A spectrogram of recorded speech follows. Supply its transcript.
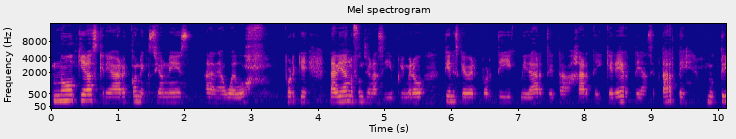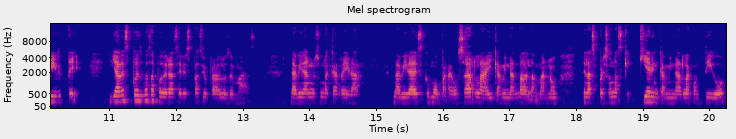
no quieras crear conexiones a la de a huevo, porque la vida no funciona así. Primero tienes que ver por ti, cuidarte, trabajarte y quererte, aceptarte, nutrirte. Y ya después vas a poder hacer espacio para los demás. La vida no es una carrera. La es como para gozarla y caminarla de la mano de las personas que quieren caminarla contigo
